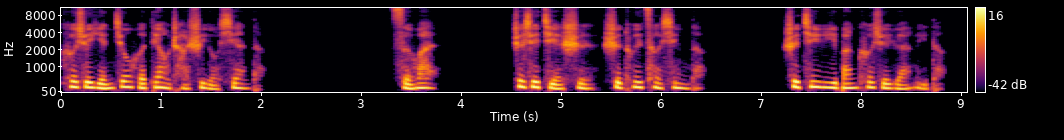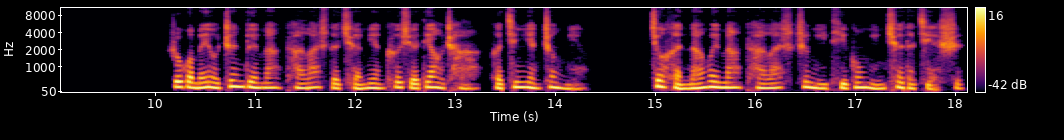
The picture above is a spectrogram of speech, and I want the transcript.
科学研究和调查是有限的。此外，这些解释是推测性的，是基于一般科学原理的。如果没有针对 m a c a l a s h 的全面科学调查和经验证明，就很难为 m a c a l a s h 之谜提供明确的解释。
